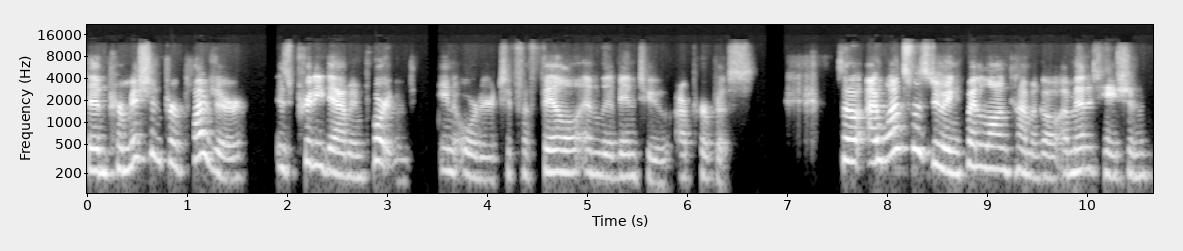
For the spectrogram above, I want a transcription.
then permission for pleasure is pretty damn important in order to fulfill and live into our purpose. So I once was doing quite a long time ago a meditation,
